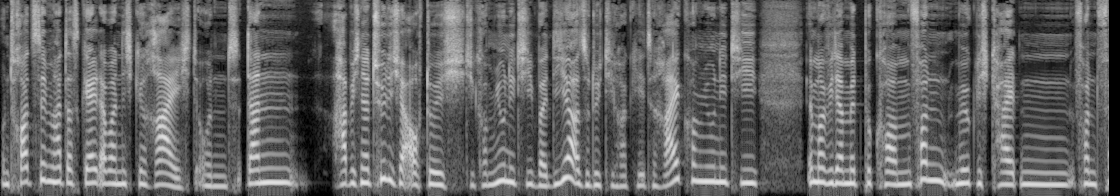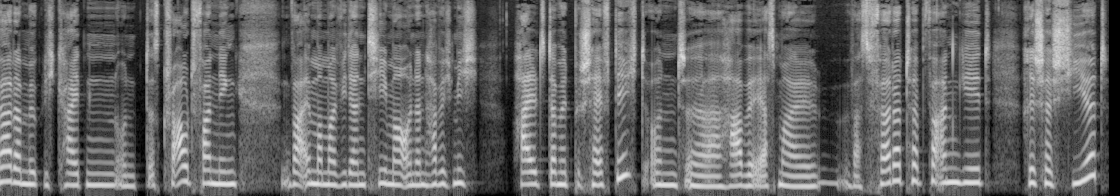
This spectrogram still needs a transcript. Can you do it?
Und trotzdem hat das Geld aber nicht gereicht. Und dann habe ich natürlich ja auch durch die Community bei dir, also durch die Raketerei-Community, immer wieder mitbekommen von Möglichkeiten, von Fördermöglichkeiten und das Crowdfunding war immer mal wieder ein Thema. Und dann habe ich mich halt damit beschäftigt und äh, habe erstmal, was Fördertöpfe angeht, recherchiert.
